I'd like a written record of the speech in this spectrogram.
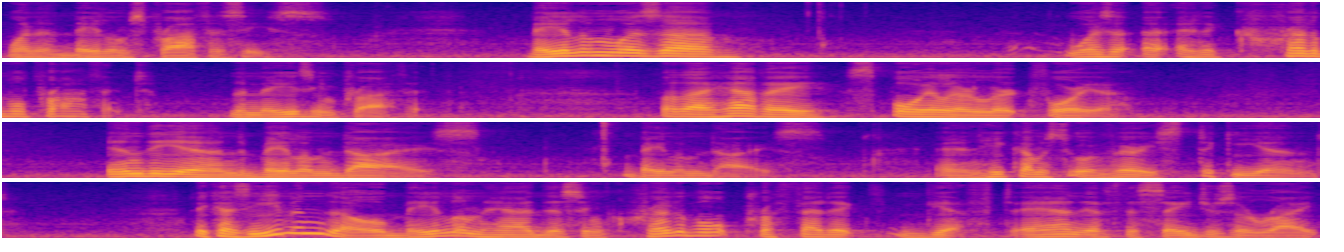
one of Balaam's prophecies. Balaam was, a, was a, an incredible prophet, an amazing prophet. But I have a spoiler alert for you. in the end, Balaam dies. Balaam dies. And he comes to a very sticky end. Because even though Balaam had this incredible prophetic gift, and if the sages are right,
